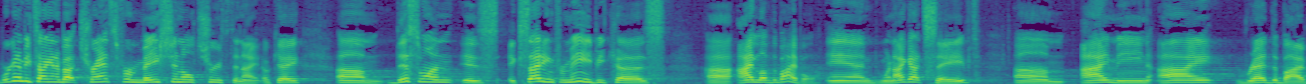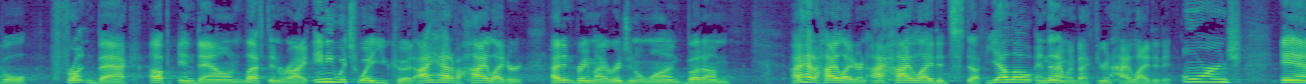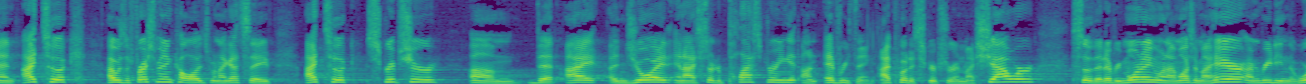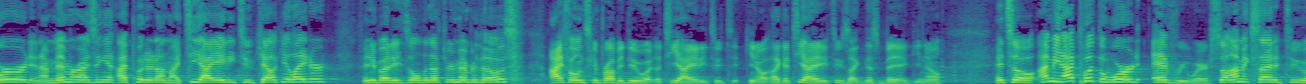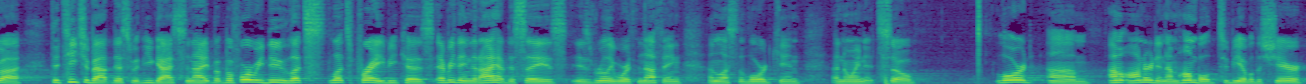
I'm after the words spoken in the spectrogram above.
We're going to be talking about transformational truth tonight, okay? Um, this one is exciting for me because uh, I love the Bible. And when I got saved, um, I mean, I read the Bible front and back, up and down, left and right, any which way you could. I had a highlighter. I didn't bring my original one, but um, I had a highlighter and I highlighted stuff yellow, and then I went back through and highlighted it orange. And I took, I was a freshman in college when I got saved. I took scripture um, that I enjoyed and I started plastering it on everything. I put a scripture in my shower so that every morning when I'm washing my hair, I'm reading the word and I'm memorizing it. I put it on my TI 82 calculator. If anybody's old enough to remember those, iPhones can probably do what a TI 82, you know, like a TI 82 is like this big, you know. And so, I mean, I put the word everywhere. So I'm excited to, uh, to teach about this with you guys tonight. But before we do, let's, let's pray because everything that I have to say is, is really worth nothing unless the Lord can anoint it. So, Lord, um, I'm honored and I'm humbled to be able to share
